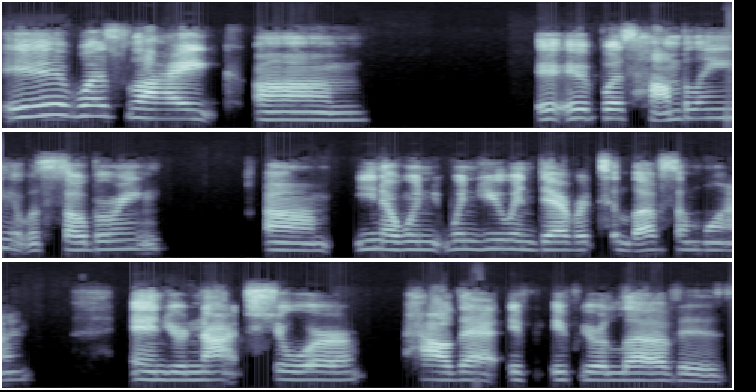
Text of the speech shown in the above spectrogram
It was like, um, it, it was humbling. It was sobering um, you know when when you endeavor to love someone and you're not sure how that if if your love is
